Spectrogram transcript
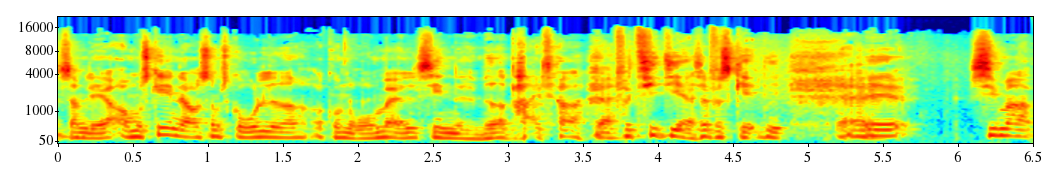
som lærer. Og måske endda også som skoleleder at kunne rumme alle sine medarbejdere, Ja. fordi de er så forskellige. Ja, ja. Øh, sig mig,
